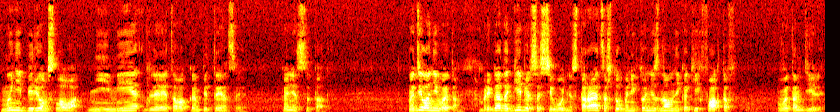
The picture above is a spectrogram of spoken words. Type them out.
мы не берем слова, не имея для этого компетенции». Конец цитаты. Но дело не в этом. Бригада Геббельса сегодня старается, чтобы никто не знал никаких фактов в этом деле,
